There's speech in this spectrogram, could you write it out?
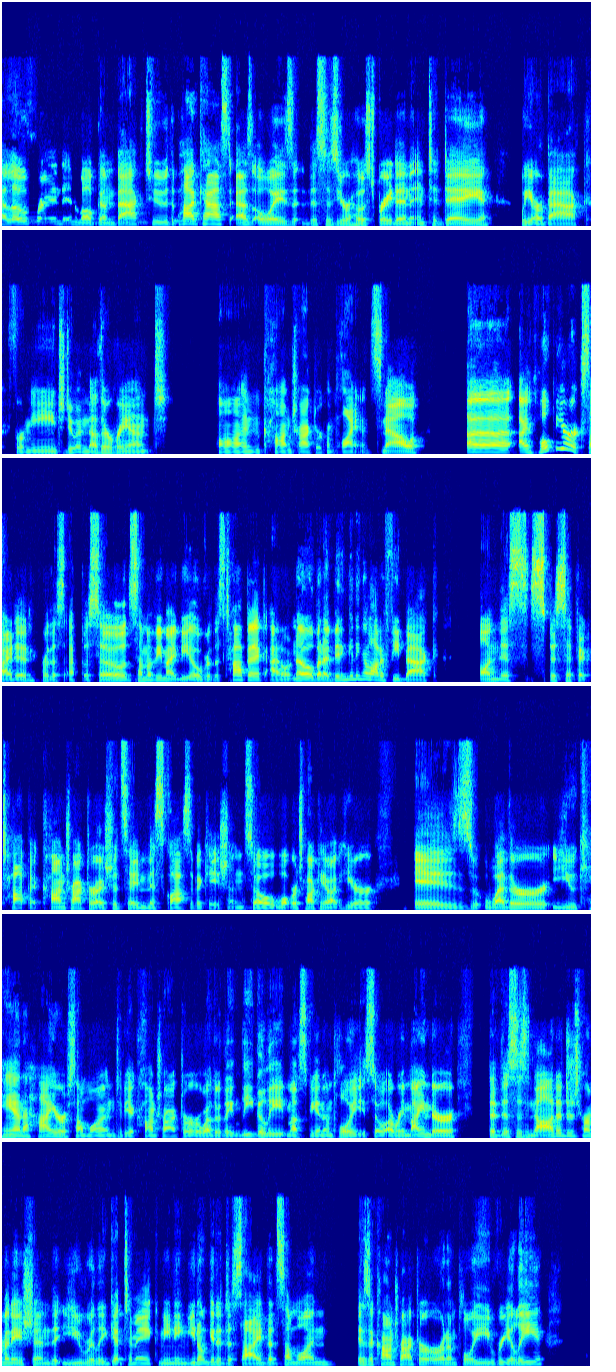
Hello, friend, and welcome back to the podcast. As always, this is your host, Braden, and today we are back for me to do another rant on contractor compliance. Now, uh, I hope you're excited for this episode. Some of you might be over this topic. I don't know, but I've been getting a lot of feedback on this specific topic contractor, I should say misclassification. So, what we're talking about here is whether you can hire someone to be a contractor or whether they legally must be an employee. So, a reminder that this is not a determination that you really get to make, meaning you don't get to decide that someone is a contractor or an employee, really.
